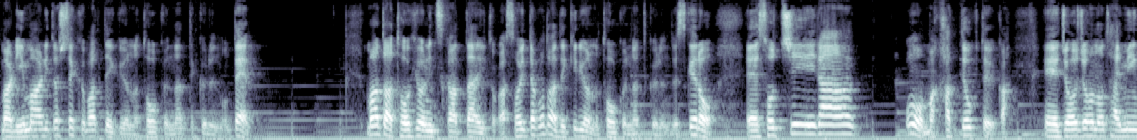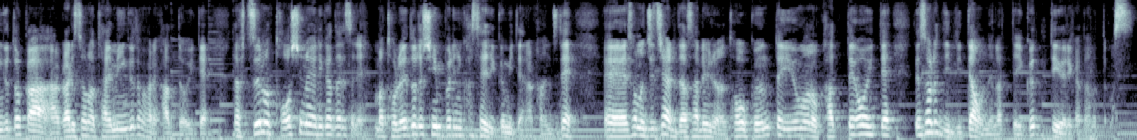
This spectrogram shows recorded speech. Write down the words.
まあ利回りとして配っていくようなトークンになってくるので、まあ、あとは投票に使ったりとか、そういったことができるようなトークンになってくるんですけど、えー、そちらを、ま、買っておくというか、えー、上場のタイミングとか、上がりそうなタイミングとかで買っておいて、普通の投資のやり方ですね。まあ、トレードでシンプルに稼いでいくみたいな感じで、えー、その自社で出されるようなトークンっていうものを買っておいて、で、それでリターンを狙っていくっていうやり方になってます。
